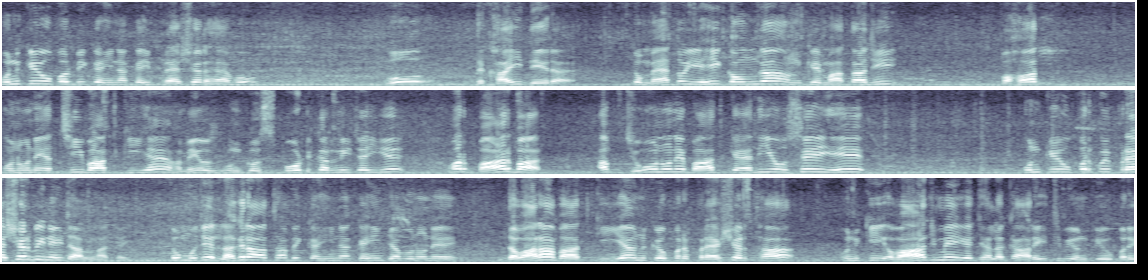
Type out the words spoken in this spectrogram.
उनके ऊपर भी कहीं ना कहीं प्रेशर है वो वो दिखाई दे रहा है। तो मैं तो यही कहूँगा, उनके माता जी बहुत उन्होंने अच्छी बात की है, हमें उनको सपोर्ट करनी चाहिए और बार बार अब जो उन्होंने बात कह दी है, उसे ये, उनके ऊपर कोई प्रेशर भी नहीं डालना चाहिए। तो मुझे लग रहा था भी कहीं ना कहीं जब उन्होंने दोबारा बात की है उनके ऊपर प्रेशर था उनकी आवाज़ में ये झलक आ रही थी भी उनके ऊपर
